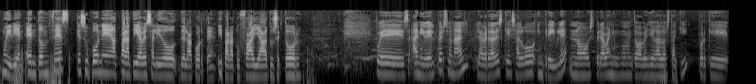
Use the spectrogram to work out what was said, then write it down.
Muy bien, entonces, ¿qué supone para ti haber salido de la corte y para tu falla, tu sector? Pues a nivel personal, la verdad es que es algo increíble. No esperaba en ningún momento haber llegado hasta aquí porque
